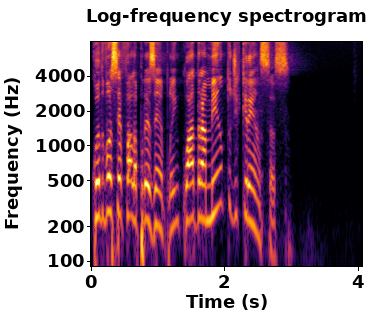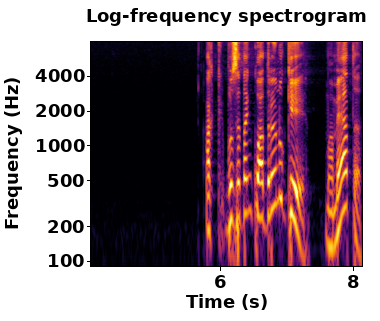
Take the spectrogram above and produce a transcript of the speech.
Quando você fala, por exemplo, enquadramento de crenças, você está enquadrando o quê? Uma meta?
